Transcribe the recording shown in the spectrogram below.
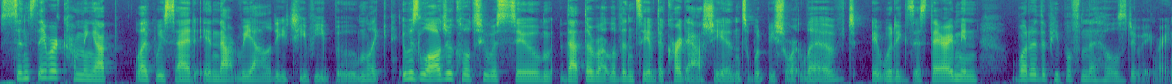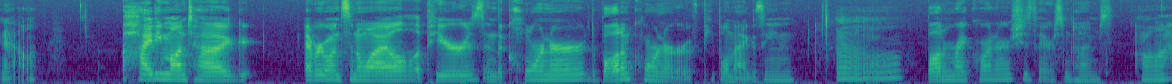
since they were coming up, like we said, in that reality TV boom, like it was logical to assume that the relevancy of the Kardashians would be short lived. It would exist there. I mean, what are the people from the hills doing right now? Heidi Montag every once in a while appears in the corner, the bottom corner of People magazine. Oh, Bottom right corner. She's there sometimes. Oh,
